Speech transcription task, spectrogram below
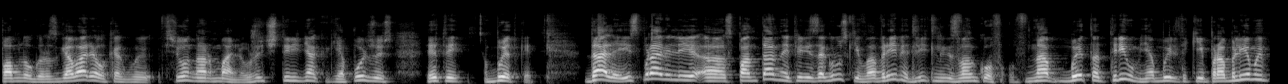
по много разговаривал, как бы все нормально. Уже 4 дня, как я пользуюсь этой беткой. Далее, исправили э, спонтанные перезагрузки во время длительных звонков. На бета-3 у меня были такие проблемы.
